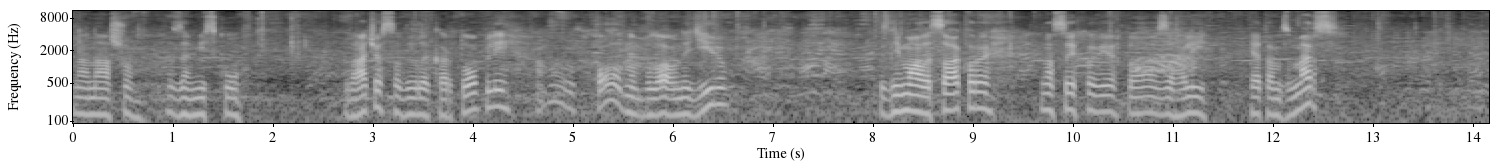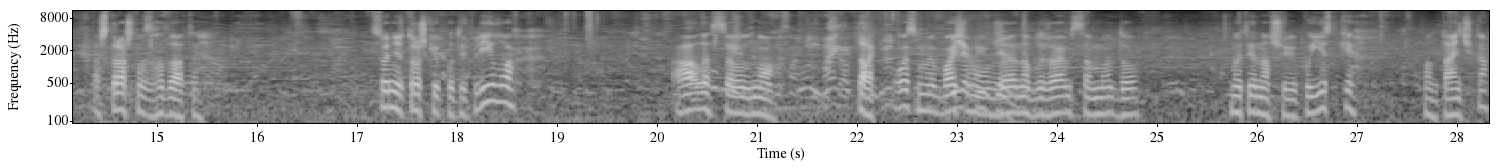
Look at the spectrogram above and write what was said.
на нашу заміську дачу, садили картоплі. Холодно було в неділю. Знімали сакури на Сихові, то взагалі я там змерз. Аж страшно згадати. Сьогодні трошки потепліло, але все одно. Так, ось ми бачимо, вже наближаємося ми до мети нашої поїздки, фонтанчика.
